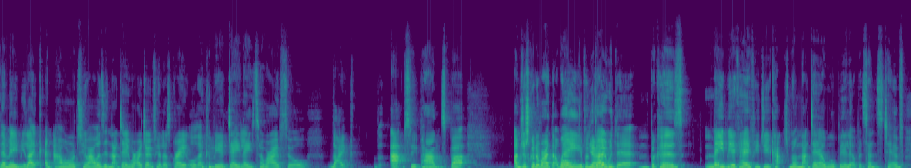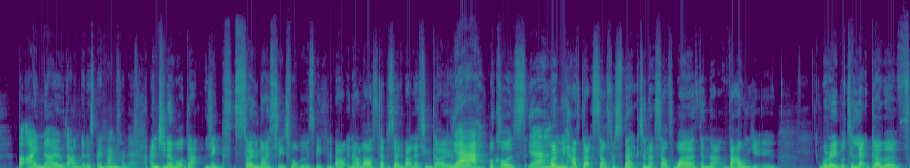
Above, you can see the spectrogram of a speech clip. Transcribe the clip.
there may be like an hour or two hours in that day where I don't feel as great, or there could Mm-hmm. be a day later where I feel like absolute pants. But I'm just gonna ride that wave and Yeah. go with it because maybe okay, if you do catch me on that day, I will be a little bit sensitive. But I know that I'm gonna spring Mm-hmm. back from it. And you know what? That links so nicely to what we were speaking about in our last episode about letting go. Yeah. Because Yeah. when we have that self respect and that self worth and that value, we're able to let go of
